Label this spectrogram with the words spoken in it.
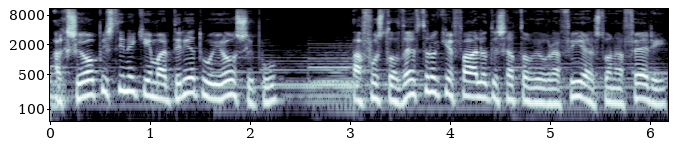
Αξιόπιστη είναι και η μαρτυρία του Ιώσιπου, αφού στο δεύτερο κεφάλαιο της αυτοβιογραφίας του αναφέρει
